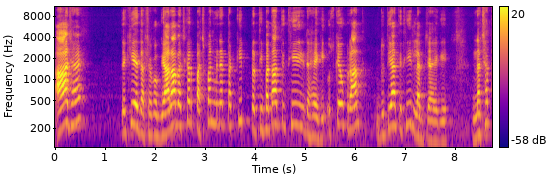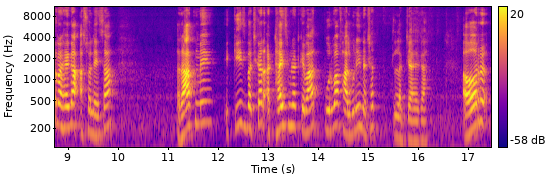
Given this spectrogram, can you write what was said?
आज है, देखिए दर्शकों, ग्यारह बजकर पचपन मिनट तक की प्रतिपदा तिथि रहेगी, उसके उपरांत द्वितीय तिथि लग जाएगी। नक्षत्र रहेगा अश्वलेषा। रात में इक्कीस बजकर अट्ठाईस मिनट के बाद पूर्वा फाल्गुनी नक्षत्र लग जाएगा। और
